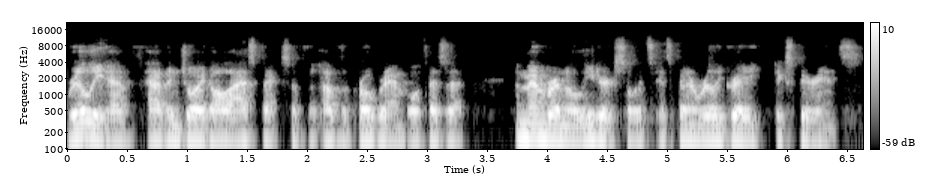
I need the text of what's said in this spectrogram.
really have, have enjoyed all aspects of the, of the program, both as a, a member and a leader. So it's, it's been a really great experience.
